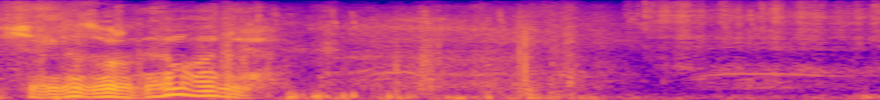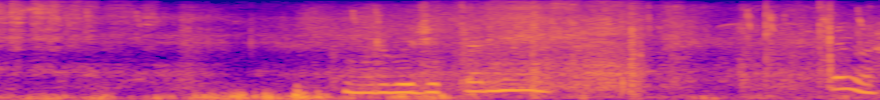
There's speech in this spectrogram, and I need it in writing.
Şöyle zor değil mi abi? Bunları böcekler yemez. Değil mi?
